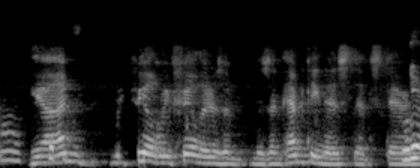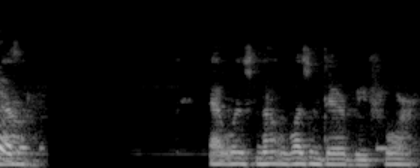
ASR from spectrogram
Uh, Yeah, I'm, we feel, we feel there's a, there's an emptiness that's there Yes. now. That was not wasn't there before.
